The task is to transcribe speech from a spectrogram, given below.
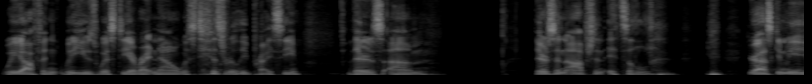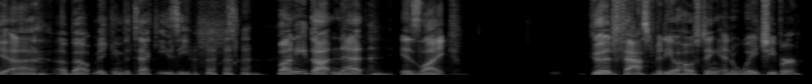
We often we use Wistia right now. Wistia is really pricey. There's um there's an option. It's a l- you're asking me uh, about making the tech easy. Bunny.net is like good fast video hosting and way cheaper,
